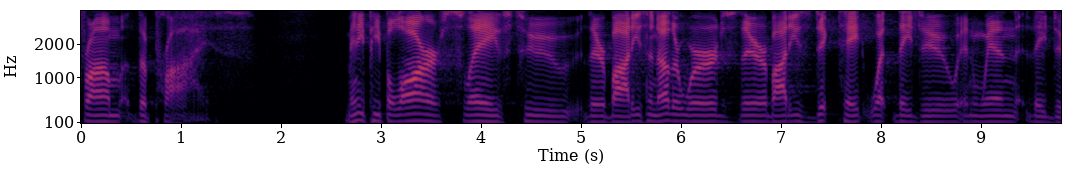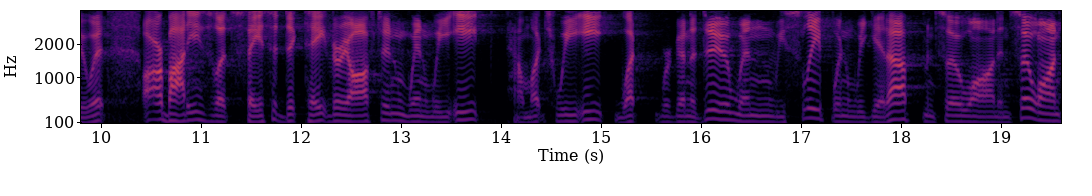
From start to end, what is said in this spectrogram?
from the prize. Many people are slaves to their bodies. In other words, their bodies dictate what they do and when they do it. Our bodies, let's face it, dictate very often when we eat, how much we eat, what we're going to do when we sleep, when we get up, and so on and so on.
